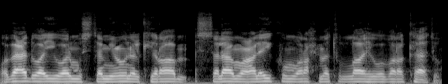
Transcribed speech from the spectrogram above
وبعد أيها المستمعون الكرام السلام عليكم ورحمة الله وبركاته.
